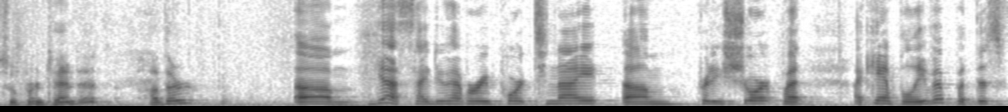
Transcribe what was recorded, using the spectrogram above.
Superintendent, other? Um, Yes, I do have a report tonight, um, pretty short, but I can't believe it, but this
